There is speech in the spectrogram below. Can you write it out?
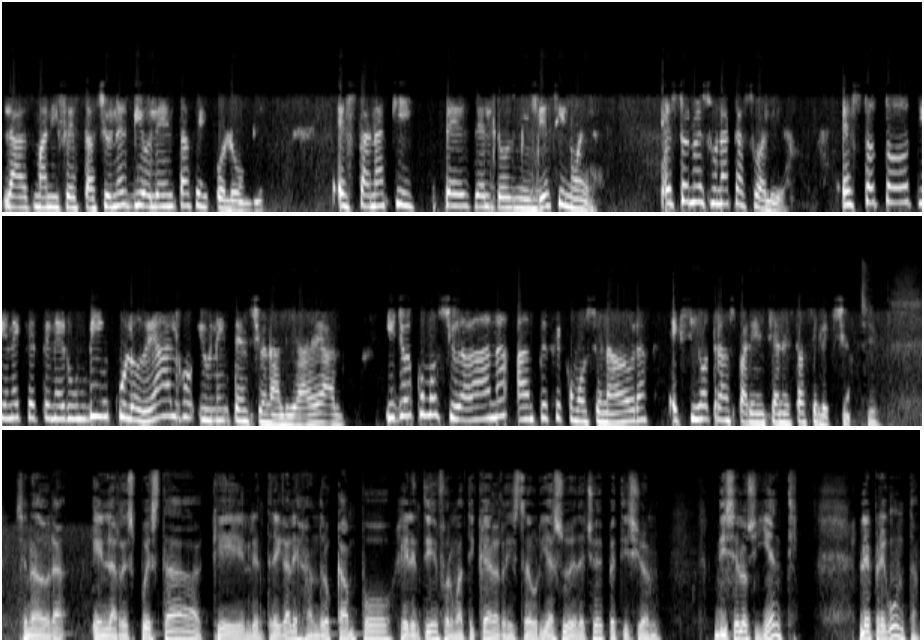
las manifestaciones violentas en Colombia, están aquí desde el 2019. Esto no es una casualidad. Esto todo tiene que tener un vínculo de algo y una intencionalidad de algo. Y yo como ciudadana, antes que como senadora, exijo transparencia en esta selección. Sí. Senadora, en la respuesta que le entrega Alejandro Campo, gerente de informática de la registraduría de su derecho de petición, dice lo siguiente. Le pregunta,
